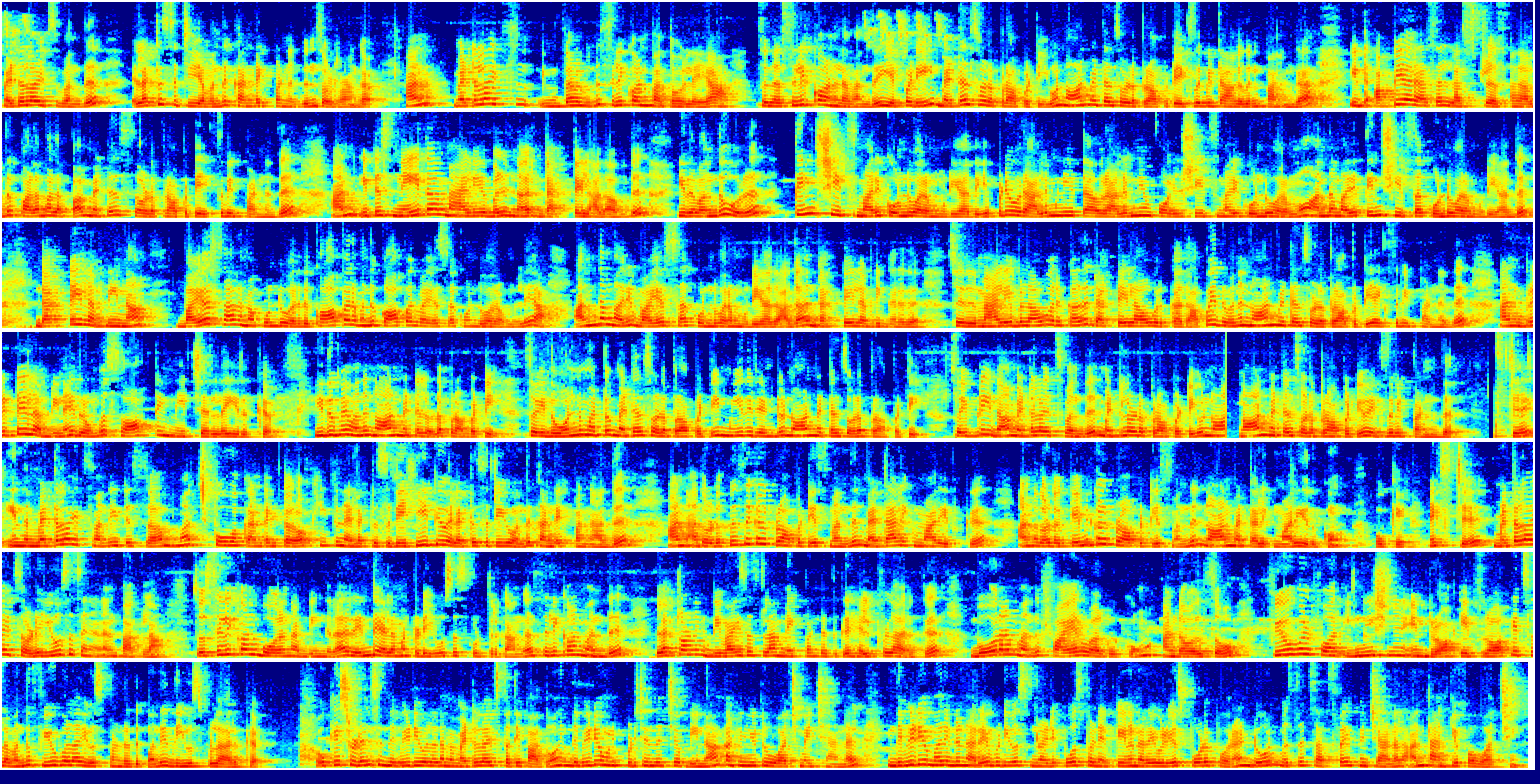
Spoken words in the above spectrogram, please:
மெட்டலாய்ட்ஸ் வந்து எலக்ட்ரிசிட்டியை வந்து கண்டக்ட் பண்ணுதுன்னு சொல்கிறாங்க அண்ட் மெட்டலாய்ட்ஸ் எக்ஸாம்பிள் வந்து சிலிக்கான் பார்த்தோம் இல்லையா? ஸோ இந்த சிலிக்கானில் வந்து எப்படி மெட்டல்ஸோட ப்ராப்பர்ட்டியும் நான் மெட்டல்ஸோட ப்ராப்பர்ட்டி எக்ஸிபிட் ஆகுதுன்னு பாருங்கள் it appear as a lustrous அதாவது பளபளப்பாக மெட்டல்ஸோட ப்ராப்பர்ட்டி எக்ஸிபிட் பண்ணுது. And it is neither malleable nor ductile அதாவது இதை வந்து ஒரு தின் ஷீட்ஸ் மாதிரி கொண்டு வர முடியாது. எப்படி ஒரு அலுமினியத்தை ஒரு அலுமினியம் ஃபாயில் ஷீட்ஸ் மாதிரி கொண்டு வரமோ அந்த மாதிரி தின் ஷீட்ஸை கொண்டு வர முடியாது. டக்டைல் அப்படின்னா வயர்ஸாக நம்ம கொண்டு வருது. காப்பரை வந்து காப்பர் வயர்ஸாக கொண்டு வரோம் இல்லையா? அந்த மாதிரி வயர்ஸாக கொண்டு வர முடியாது. அதான் டக்டைல் அப்படிங்கிறது. ஸோ இது மேலேபிளாகவும் இருக்காது டக்டைலாகவும் இருக்காது. அப்போ இது வந்து நான் மெட்டல்ஸோட ப்ராப்பர்ட்டியை எக்ஸிபிட் பண்ணுது. அண்ட் பிரிட்டைல் அப்படின்னா இது ரொம்ப சாஃப்ட் இன் நேச்சரில் இருக்குது இதுவுமே வந்து நான் மெட்டலோட ப்ராப்பர்ட்டி ஸோ இது ஒன்று மட்டும் மெட்டல்ஸோட ப்ராப்பர்ட்டி மீதி ரெண்டும் நான் மெட்டல்ஸோட ப்ராப்பர்ட்டி ஸோ இப்படி தான் மெட்டலாய்ட்ஸ் வந்து மெட்டலோட ப்ராப்பர்ட்டியும் நான் நான் மெட்டல்ஸோட ப்ராப்பர்ட்டியும் எக்ஸிபிட் பண்ணுது. நெக்ஸ்ட்டு இந்த மெட்டலாய்ட்ஸ் வந்து it is a much poor conductor of heat and electricity ஹீட்டையும் எலக்ட்ரிசிட்டியும் வந்து கண்டக்ட் பண்ணாது. அண்ட் அதோட ஃபிசிக்கல் ப்ராப்பர்ட்டிஸ் வந்து மெட்டாலிக் மாதிரி இருக்குது அண்ட் அதோட கெமிக்கல் ப்ராப்பர்ட்டிஸ் வந்து நான் மெட்டாலிக் மாதிரி இருக்கும். ஓகே நெக்ஸ்ட்டு மெட்டலாய்ட்ஸோட யூசஸ் என்னென்னு பார்க்கலாம். ஸோ சிலிக்கான் போரன் அப்படிங்கிற ரெண்டு எலமெண்ட்டோட யூசஸ் கொடுத்துருக்காங்க. சிலிக்கான் வந்து எலக்ட்ரானிக் டிவைசஸ்லாம் மேக் பண்ணுறதுக்கு ஹெல்ப்ஃபுல்லாக இருக்குது போரான் வந்து fire ஒர்க்குக்கும் and also fuel for ignition in rockets ராக்கெட்ஸில் வந்து ஃபியூவலாக யூஸ் பண்ணுறதுக்கு வந்து இது யூஸ்ஃபுல்லாக இருக்குது ஓகே ஸ்டூடெண்ட்ஸ் இந்த வீடியோவில் நம்ம மெட்டலாய்ட்ஸ் பற்றி பார்த்தோம். இந்த வீடியோ உங்களுக்கு பிடிச்சிருந்துச்சு அப்படின்னா continue to watch my channel இந்த வீடியோ மாதிரி இன்னும் நிறைய வீடியோஸ் முன்னாடி போஸ்ட் பண்ணியிருக்கேன். இன்னும் நிறைய வீடியோஸ் போட போகிறேன் don't miss it subscribe my channel and thank you for வாட்சிங்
